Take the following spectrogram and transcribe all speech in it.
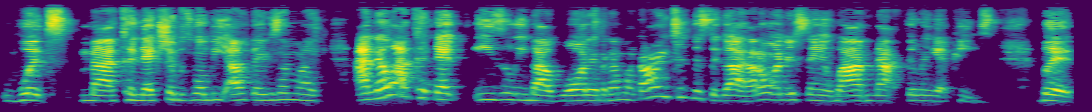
what my connection was going to be out there because I'm like, I know I connect easily by water, but I'm like, I already took this to God. I don't understand why I'm not feeling at peace. But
